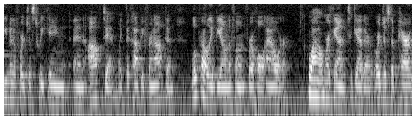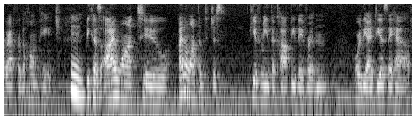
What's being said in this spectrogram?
even if we're just tweaking an opt in, like the copy for an opt in, we'll probably be on the phone for a whole hour Wow. working on it together or just a paragraph for the homepage. Mm. Because I want to, I don't want them to just give me the copy they've written or the ideas they have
